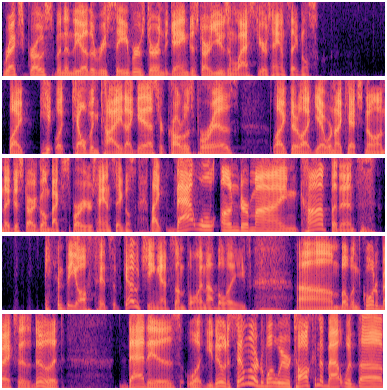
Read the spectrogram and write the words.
rex grossman and the other receivers during the game just started using last year's hand signals. Like hit what kelvin kight i guess or carlos perez. Like they're like yeah we're not catching on. They just started going back to spurrier's hand signals. Like that will undermine confidence in the offensive coaching at some point i believe. Um, but when the quarterback says do it that is what you do. It's similar to what we were talking about with uh,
